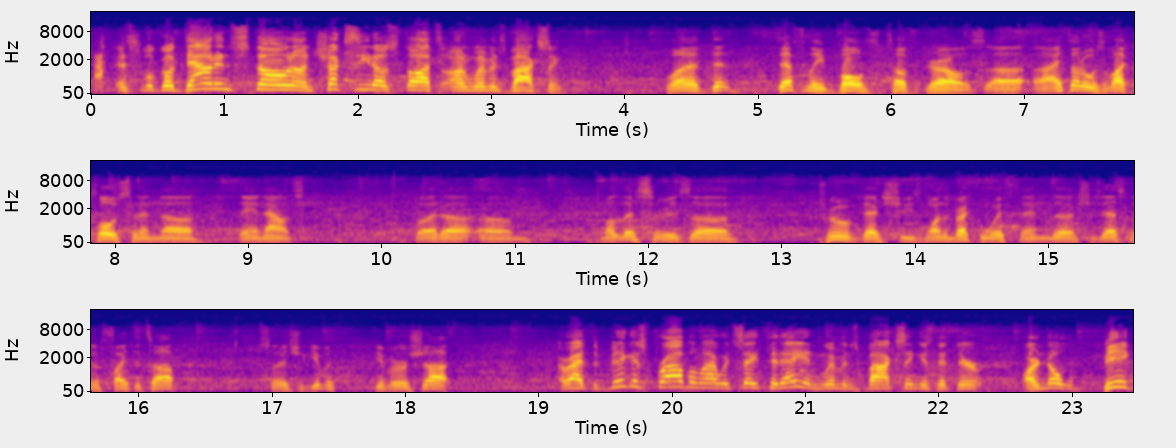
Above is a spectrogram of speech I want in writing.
this will go down in stone on Chuck Zito's thoughts on women's boxing. Well, de- definitely both tough girls. Uh, I thought it was a lot closer than uh, they announced. But uh, um, Melissa has uh, proved that she's one to reckon with, and uh, she's asking to fight the top. So they should give, it, give her a shot. All right, the biggest problem I would say today in women's boxing is that there are no big,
